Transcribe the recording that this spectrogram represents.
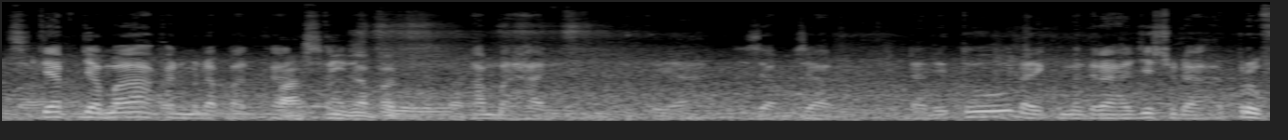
setiap jamaah akan mendapatkan Pasti satu dapat. tambahan gitu ya zam-zam dan itu dari Kementerian Haji sudah approve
